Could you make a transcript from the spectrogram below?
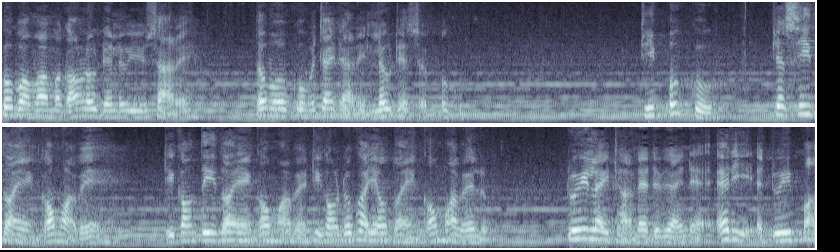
ကိုယ်ပေါ်မှာမကောင်းလုပ်တယ်လို့ယူဆတယ်သို့မဟုတ်ကိုယ်မကြိုက်တာတွေလုပ်တယ်ဆိုပုဂ္ဂိုလ်ဒီပုဂ္ဂိုလ်ပျက်စီးသွားရင်ကောင်းမှာပဲဒီကောင်တည်သွားရင်ကောင်းမှာပဲဒီကောင်ဒုက္ခရောက်သွားရင်ကောင်းမှာပဲလို့တွေးလိုက်တာနဲ့တပြိုင်နက်အဲ့ဒီအတွေးပါ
